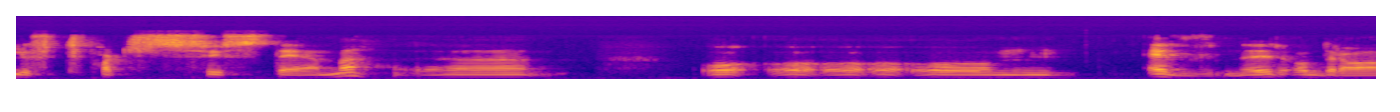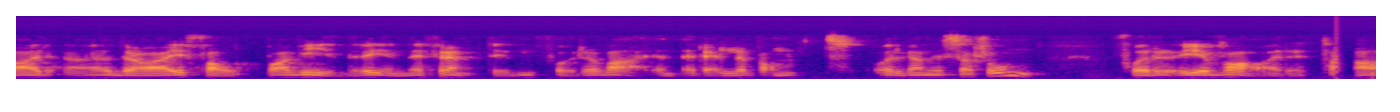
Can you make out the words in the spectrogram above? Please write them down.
luftfartssystemet. Uh, og, og, og, og, evner å dra, dra i Falpa videre inn i fremtiden for å være en relevant organisasjon for å ivareta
